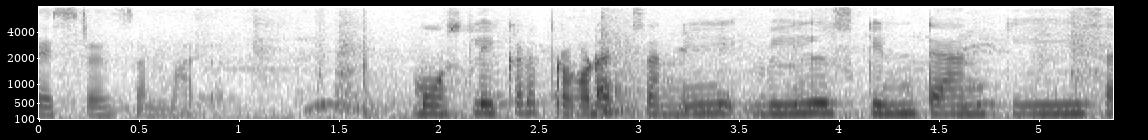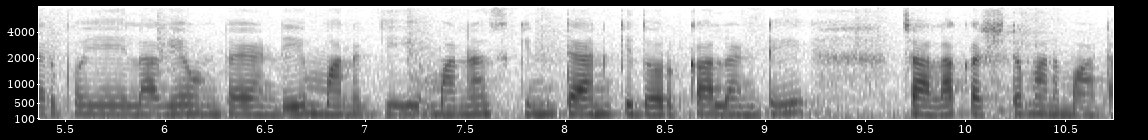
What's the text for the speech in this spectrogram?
టెస్టర్స్ అన్నమాట. మోస్ట్లీ ఇక్కడ ప్రోడక్ట్స్ అన్నీ వీల్ స్కిన్ ట్యాన్కి సరిపోయేలాగే ఉంటాయండి. మనకి మన స్కిన్ ట్యాన్కి దొరకాలంటే చాలా కష్టం అనమాట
